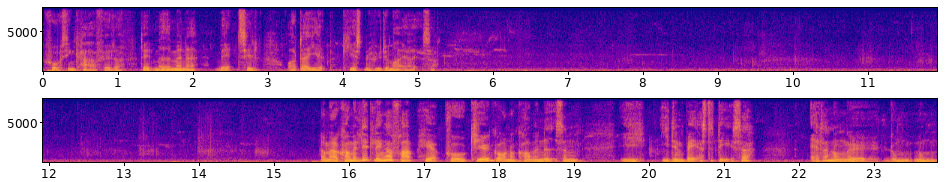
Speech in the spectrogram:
få sin kaffe eller den mad, man er vant til. Og der hjælp Kirsten Hyttemeier altså. Når man er kommet lidt længere frem her på kirkegården og kommet ned sådan i, i den bagerste del, så er der nogle, øh, nogle, nogle,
